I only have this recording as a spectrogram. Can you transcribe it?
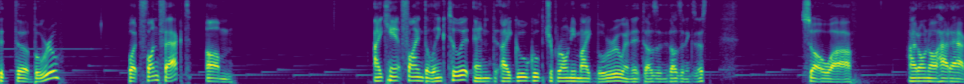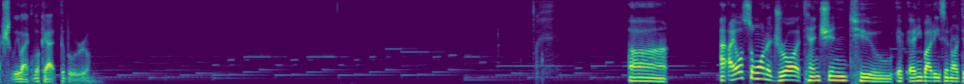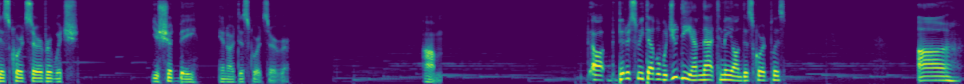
the the Booru. But fun fact, um, I can't find the link to it, and I googled Jabroni Mike Booru, and it doesn't it doesn't exist. So uh, I don't know how to actually like look at the Booru. Uh, I also want to draw attention to if anybody's in our Discord server, which you should be in our Discord server. Um, uh, Bittersweet Devil, would you DM that to me on Discord, please? Uh,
